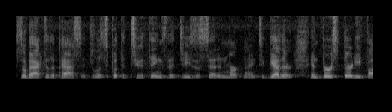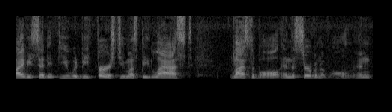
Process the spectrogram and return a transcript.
So back to the passage. Let's put the two things that Jesus said in Mark 9 together. In verse 35, he said, If you would be first, you must be last, last of all, and the servant of all, and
